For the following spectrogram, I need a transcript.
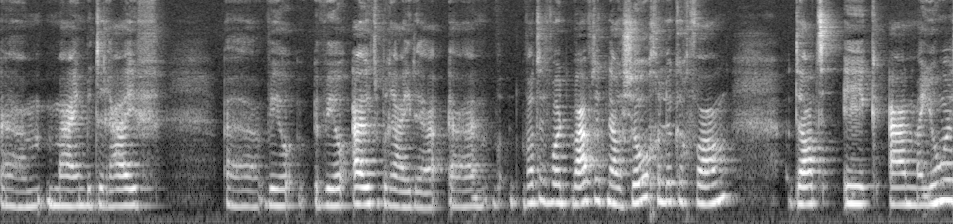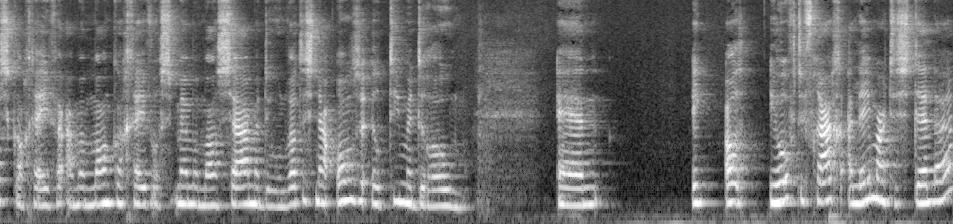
um, mijn bedrijf uh, wil, wil uitbreiden. Uh, wat is, waar word ik nou zo gelukkig van? dat ik aan mijn jongens kan geven, aan mijn man kan geven of met mijn man samen doen? Wat is nou onze ultieme droom? En ik, als, je hoeft de vraag alleen maar te stellen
